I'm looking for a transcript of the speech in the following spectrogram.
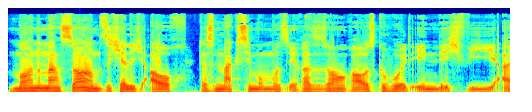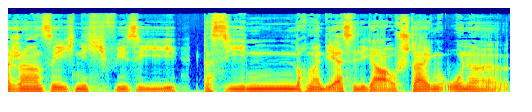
Montmartre haben sicherlich auch das Maximum aus ihrer Saison rausgeholt, ähnlich wie Agen sehe ich nicht, wie sie, dass sie nochmal in die erste Liga aufsteigen, ohne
